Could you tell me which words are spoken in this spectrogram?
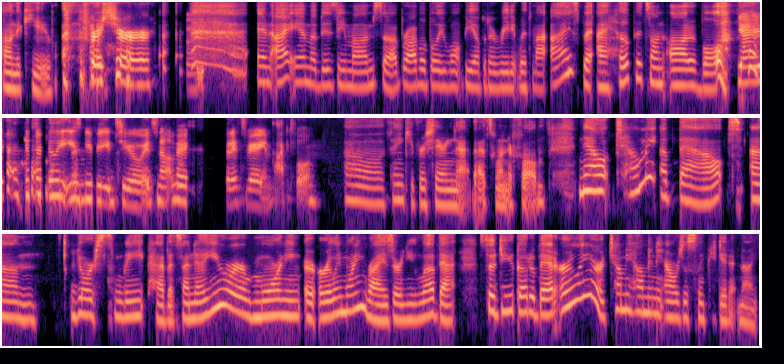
on the queue for sure and I am a busy mom, so I probably won't be able to read it with my eyes, but I hope it's on Audible. yeah, it's a really easy read too. It's not very, but it's very impactful. Oh, thank you for sharing that. That's wonderful. Now, tell me about um, your sleep habits. I know you are a morning or early morning riser and you love that. So do you go to bed early or tell me how many hours of sleep you get at night?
